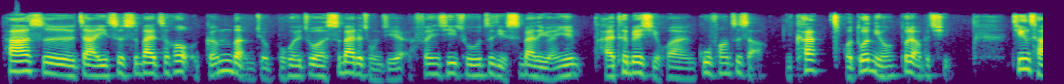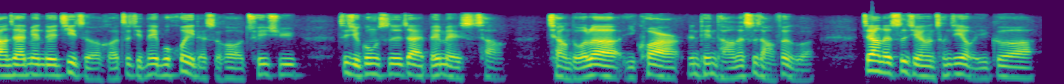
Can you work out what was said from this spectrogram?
他是在一次失败之后根本就不会做失败的总结，分析出自己失败的原因，还特别喜欢孤芳自赏。你看我多牛，多了不起！经常在面对记者和自己内部会议的时候吹嘘自己公司在北美市场抢夺了一块任天堂的市场份额。这样的事情曾经有一个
